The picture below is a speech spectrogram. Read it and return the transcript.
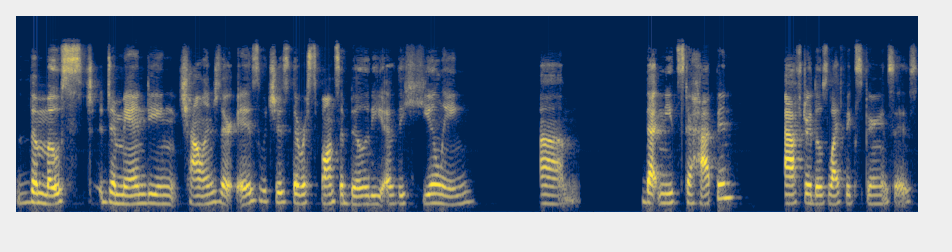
the most demanding challenge there is, which is the responsibility of the healing um, that needs to happen after those life experiences,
